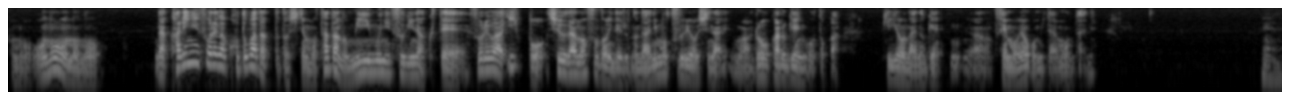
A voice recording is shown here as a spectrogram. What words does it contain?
その、各々の、だから仮にそれが言葉だったとしても、ただのミームに過ぎなくて、それは一歩集団の外に出ると何も通用しない。まあ、ローカル言語とか、企業内の言あ専門用語みたいな問題ね。うん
